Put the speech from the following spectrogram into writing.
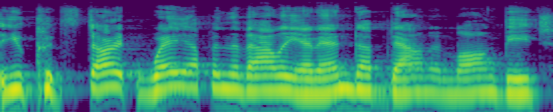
You could start way up in the valley and end up down in Long Beach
